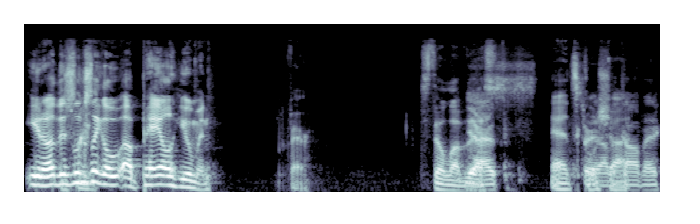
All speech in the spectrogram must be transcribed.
You know, this looks mm-hmm. like a, a pale human. fair. Still love yeah, this. it's Yeah, it's a cool straight shot. comic.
